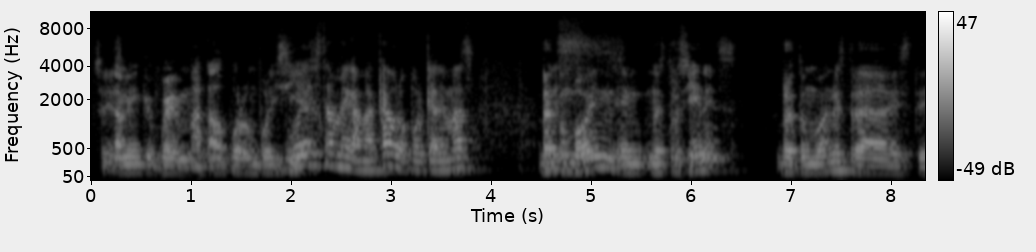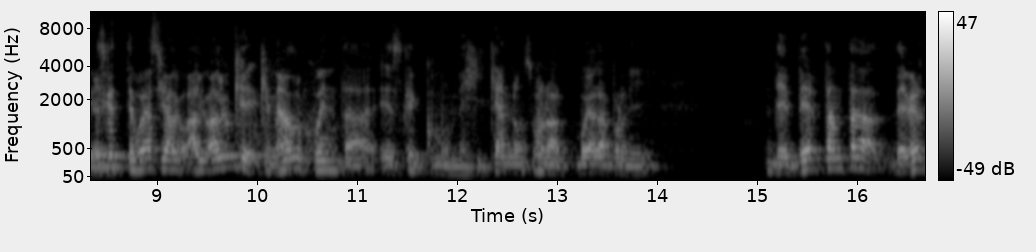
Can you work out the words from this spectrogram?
Sí, También que fue matado por un Güey, policía. eso está mega macabro, porque además... Retumbó es- en, en nuestros sienes, retumbó en nuestra... Este, Es que te voy a decir algo, algo, algo que, que me he dado cuenta es que como mexicanos, bueno, voy a hablar por mí, de ver tanta, de ver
